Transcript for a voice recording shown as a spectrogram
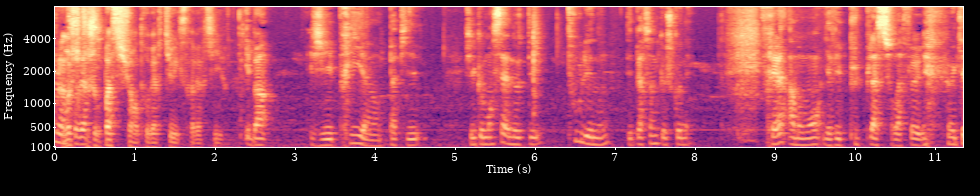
Moi, je sais toujours pas si je suis introverti ou extraverti. Et ben, j'ai pris un papier, j'ai commencé à noter tous les noms des personnes que je connais. Frère, à un moment, il y avait plus de place sur la feuille, ok?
